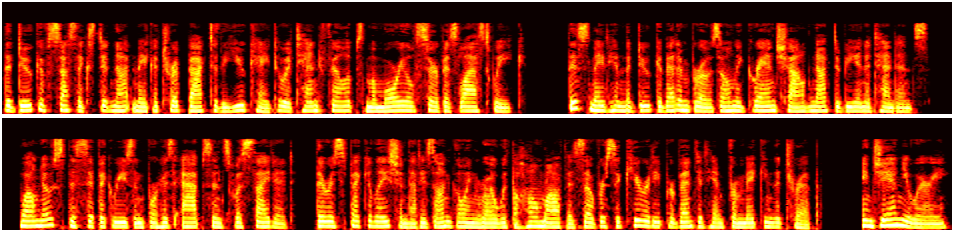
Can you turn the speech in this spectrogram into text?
the Duke of Sussex did not make a trip back to the UK to attend Philip's memorial service last week. This made him the Duke of Edinburgh's only grandchild not to be in attendance. While no specific reason for his absence was cited, there is speculation that his ongoing row with the Home Office over security prevented him from making the trip. In January,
